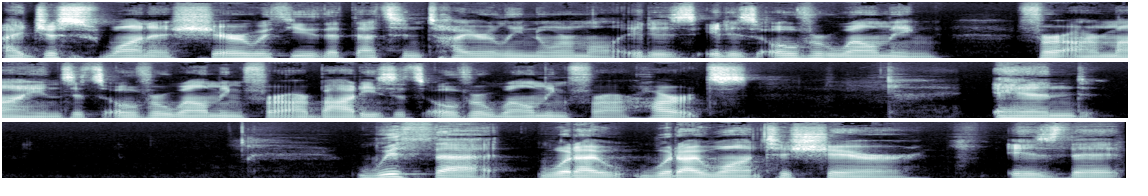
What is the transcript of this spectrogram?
i just want to share with you that that's entirely normal. It is it is overwhelming for our minds it's overwhelming for our bodies it's overwhelming for our hearts. And with that what i what i want to share is that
